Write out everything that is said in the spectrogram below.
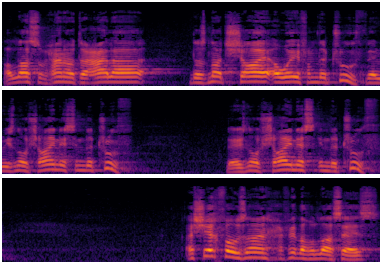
Allah subhanahu wa ta'ala does not shy away from the truth. There is no shyness in the truth. There is no shyness in the truth. As Shaykh Fawzan Hafidahullah says,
